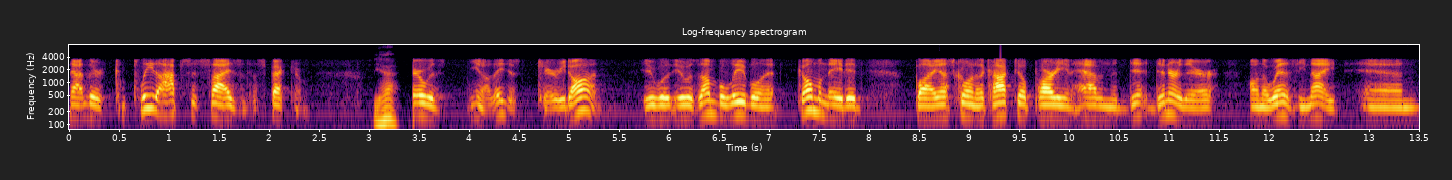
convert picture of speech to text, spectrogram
Now they're complete opposite sides of the spectrum. Yeah, there was, you know, they just carried on. It was it was unbelievable, and it culminated by us going to the cocktail party and having the di- dinner there on the Wednesday night. And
